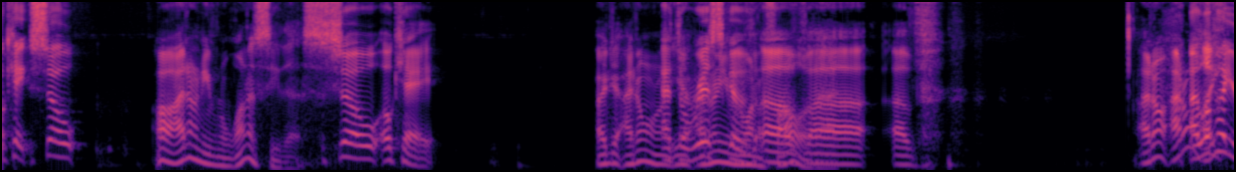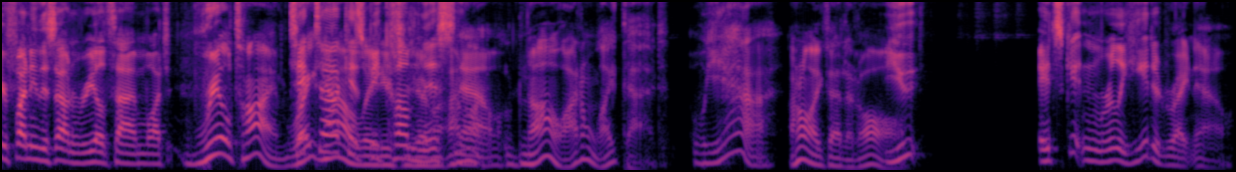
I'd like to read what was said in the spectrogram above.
Okay. So Oh, I don't even want to see this. so okay. I, I don't. At yeah, the I don't risk even of wanna follow of that. uh, of, I don't. I don't. I love like how you're finding this out in real time. Watch. real time. right TikTok now, has ladies become this gentlemen. Not- no, I don't like that. Well, yeah. I don't like that at all. You. It's getting really heated right now.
